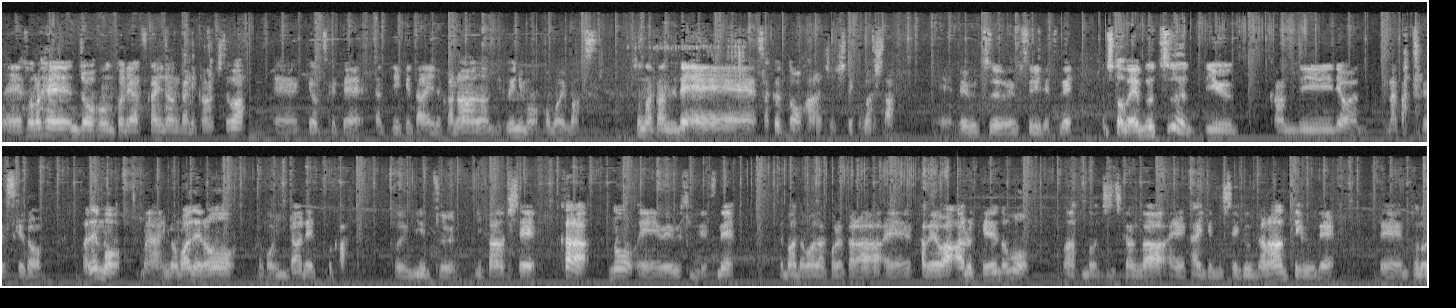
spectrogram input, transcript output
えー、その辺、情報の取り扱いなんかに関しては、えー、気をつけてやっていけたらいいのかな、なんていうふうにも思います。そんな感じで、えー、サクッとお話ししてきました。えー、Web2、Web3 ですね。ちょっと Web2 っていう感じではなかったですけど、まあ、でも、まあ、今までのこうインターネットとか、そういう技術に関してからの、えー、Web3 ですね。まだまだこれから、えー、壁はあるけれども、まあ、そのうち時間が、えー、解決していくんだなっていうふうで、えー、その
